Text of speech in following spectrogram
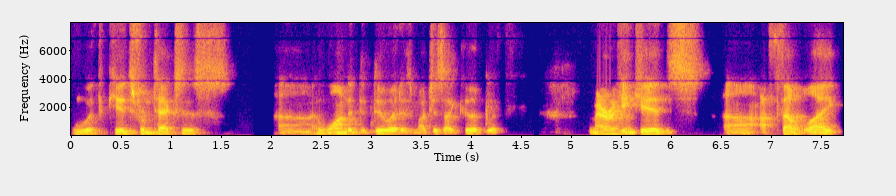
with kids from Texas. Uh, I wanted to do it as much as I could with American kids. Uh, I felt like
